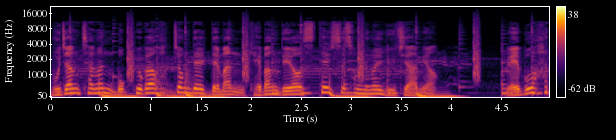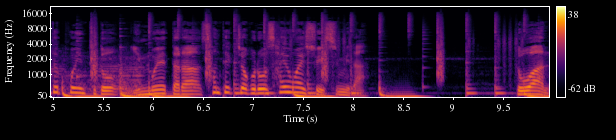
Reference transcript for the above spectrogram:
무장창은 목표가 확정될 때만 개방되어 스텔스 성능을 유지하며 외부 하드포인트도 임무에 따라 선택적으로 사용할 수 있습니다. 또한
